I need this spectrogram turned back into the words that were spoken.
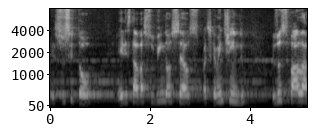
ressuscitou, ele estava subindo aos céus, praticamente indo. Jesus fala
